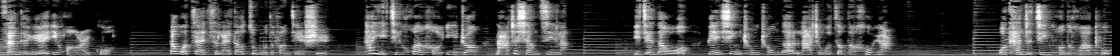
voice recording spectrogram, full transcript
三个月一晃而过，当我再次来到祖母的房间时，她已经换好衣装，拿着相机了。一见到我，便兴冲冲地拉着我走到后院。我看着金黄的花圃，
